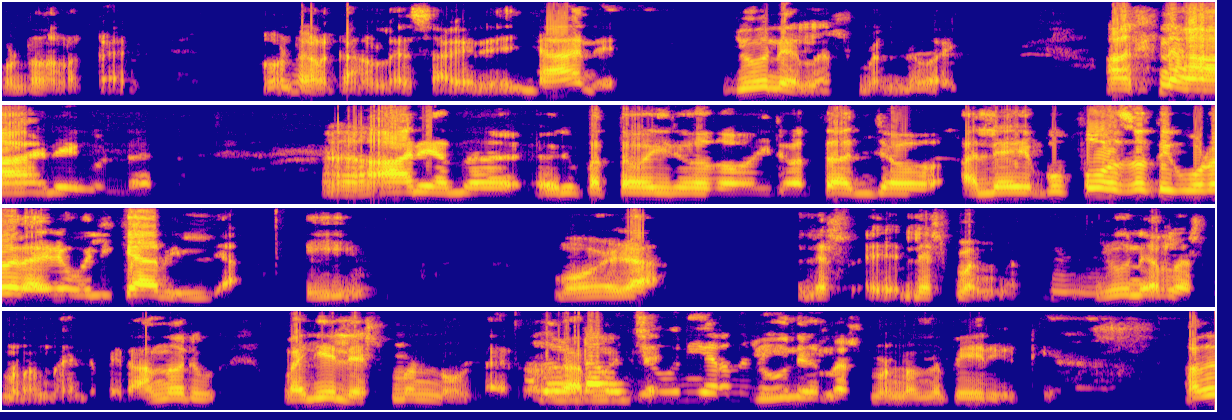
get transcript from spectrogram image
കൊണ്ട് നടക്കാൻ കൊണ്ട് നടക്കാനുള്ള സാഹചര്യം ഞാൻ ജൂനിയർ ലക്ഷ്മണന് പോയി അങ്ങനെ ആനയും കൊണ്ട് ആനയെന്ന് ആന അന്ന് ഒരു പത്തോ ഇരുപതോ ഇരുപത്തി അഞ്ചോ അല്ലെ മുപ്പത് ദിവസത്തിൽ കൂടുതൽ അതിനെ ഒലിക്കാറില്ല. ഈ മോഴ ലക്ഷ് ലക്ഷ്മണൻ ജൂനിയർ ലക്ഷ്മണൻ എന്ന അതിന്റെ പേര്. അന്നൊരു വലിയ ലക്ഷ്മണനും ഉണ്ടായിരുന്നു. ജൂനിയർ ലക്ഷ്മണൻ എന്ന പേര്. കിട്ടിയ അത്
